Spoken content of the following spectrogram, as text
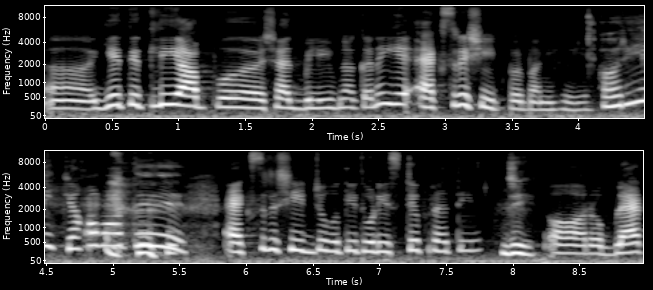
आ, ये तितली आप शायद बिलीव ना करें ये एक्सरे शीट पर बनी हुई है। अरे क्या बात है। एक्सरे शीट जो होती है थोड़ी स्टिफ रहती है। जी। और ब्लैक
